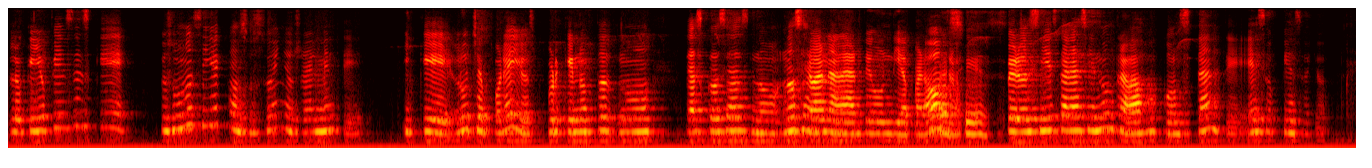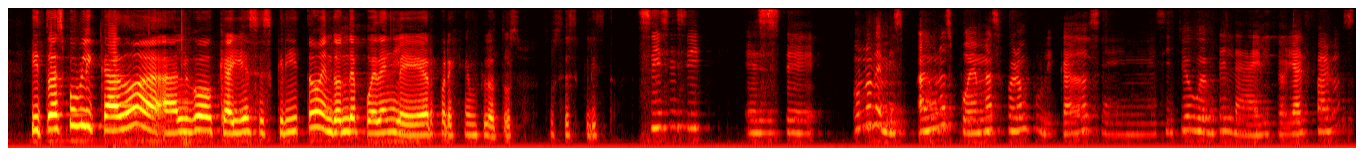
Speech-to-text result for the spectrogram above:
lo que yo pienso es que pues uno sigue con sus sueños realmente y que luche por ellos, porque no, no las cosas no, no, se van a dar de un día para otro, pero sí estar haciendo un trabajo constante, eso pienso yo. ¿Y tú has publicado algo que hayas escrito? ¿En dónde pueden leer, por ejemplo, tus, tus escritos? Sí, sí, sí. Este, uno de mis, algunos poemas fueron publicados en el sitio web de la editorial Faros,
